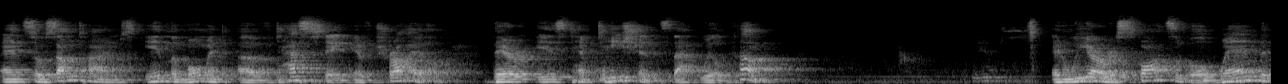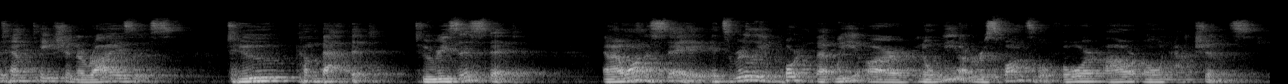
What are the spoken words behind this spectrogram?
And so sometimes in the moment of testing, of trial, there is temptations that will come. And we are responsible when the temptation arises to combat it, to resist it. And I want to say it's really important that we are, you know, we are responsible for our own actions.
